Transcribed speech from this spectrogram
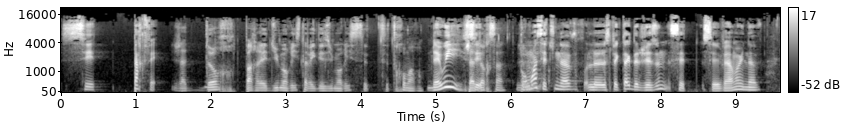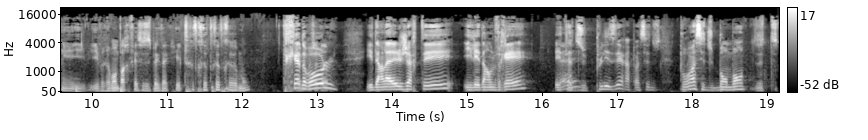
C'est parfait. J'adore parler d'humoristes avec des humoristes, c'est- trop marrant. Ben oui, J'adore ça. Pour moi, c'est une œuvre. Le, le spectacle de Jason, c'est vraiment une œuvre. Il il est vraiment parfait ce spectacle. Il est très très très très bon. très drôle. Il est dans la légèreté, il est dans le vrai, et Ouais. t'as du plaisir à passer. Du... Pour moi, c'est du bonbon. Tu, tu-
